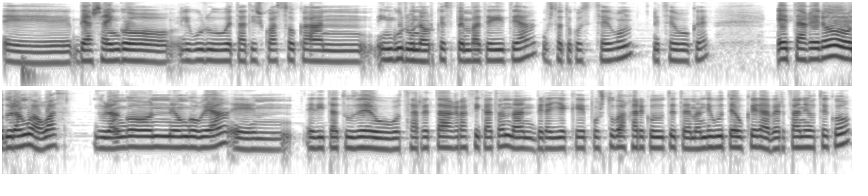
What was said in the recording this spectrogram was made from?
e, behasaingo liburu eta disko azokan ingurun aurkezpen bat egitea, gustatuko zitzaigun, litzeguke, eta gero Durango aguaz. Durango neongo gea, em, editatu deu gotzarreta grafikatan, dan beraiek postu jarriko dute eta eman digute aukera bertan eoteko,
